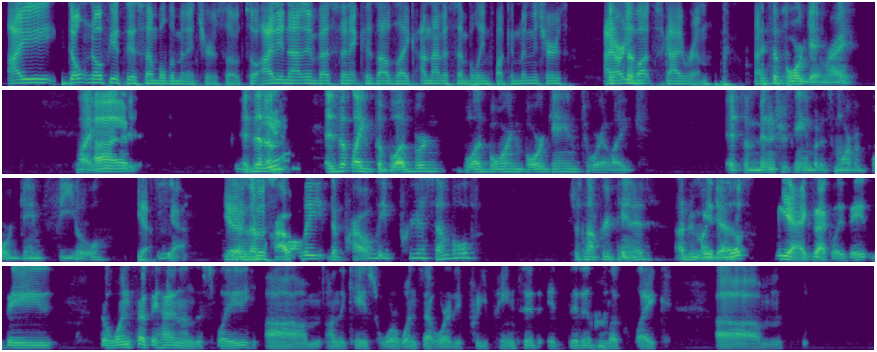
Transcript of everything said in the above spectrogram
I don't know if you have to assemble the miniatures though, so I did not invest in it because I was like, I'm not assembling fucking miniatures. I it's already a, bought Skyrim. it's a board game, right? Like, uh, is it yeah. a? Is it like the Bloodborne Bloodborne board game to where like it's a miniatures game, but it's more of a board game feel? Yes. Yeah. Yeah. And they're those... probably they're probably pre-assembled just not pre-painted. That'd be my it guess. Looked, yeah, exactly. They they the ones that they had on display um, on the case were ones that were already pre-painted. It didn't mm-hmm. look like um,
